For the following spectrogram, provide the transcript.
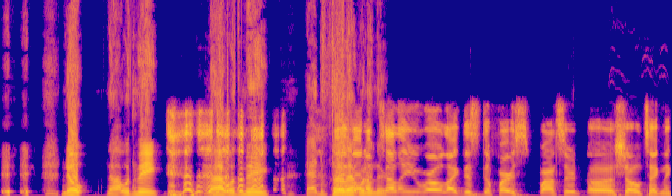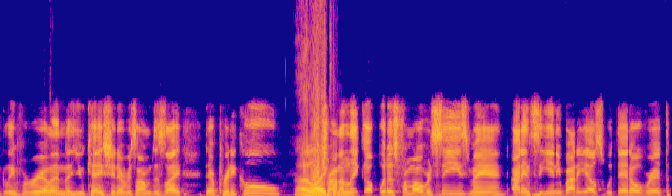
nope, not with me. not with me. Had to throw Hey, that man, one in I'm there. telling you, bro. Like this is the first sponsored uh, show, technically for real, and the UK shit. Every time I'm just like, they're pretty cool. I They're like trying to link up with us from overseas, man. I didn't see anybody else with that over at the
